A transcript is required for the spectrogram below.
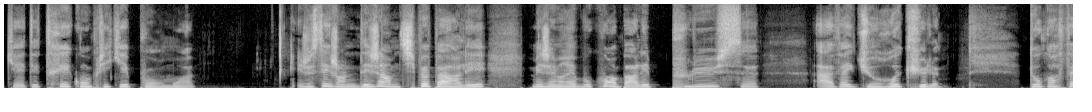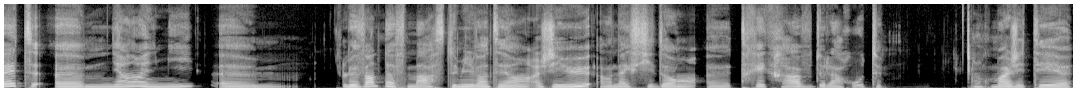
qui a été très compliqué pour moi. Et je sais que j'en ai déjà un petit peu parlé, mais j'aimerais beaucoup en parler plus euh, avec du recul. Donc en fait, euh, il y a un an et demi, euh, le 29 mars 2021, j'ai eu un accident très grave de la route. Donc moi j'étais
